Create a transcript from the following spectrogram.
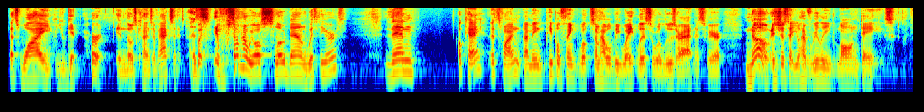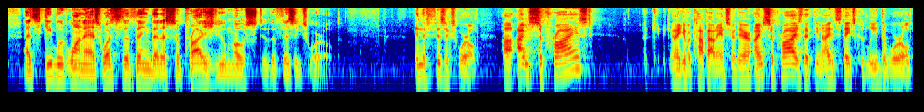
That's why you get hurt in those kinds of accidents. It's, but if somehow we all slowed down with the Earth, then Okay, that's fine. I mean, people think well somehow we'll be weightless or we'll lose our atmosphere. No, it's just that you'll have really long days. At Ski Boot One asks, what's the thing that has surprised you most in the physics world? In the physics world, uh, I'm surprised. Can I give a cop out answer there? I'm surprised that the United States could lead the world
